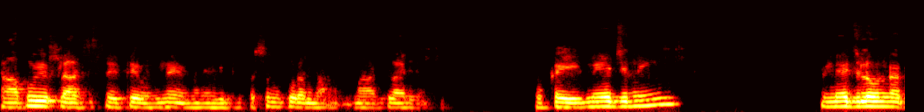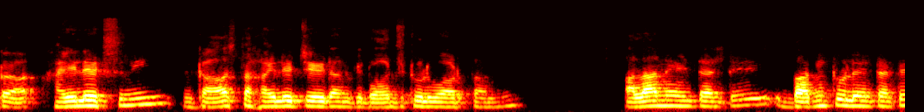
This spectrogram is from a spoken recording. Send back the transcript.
రాబోయే క్లాసెస్ అయితే ఉన్నాయి. మనం వీటి కోసం కూడా మాట్లాడాం ఒక ఇమేజ్ని ఇమేజ్లో ఉన్న హైలైట్స్ని కాస్త హైలైట్ చేయడానికి డార్జ్ టూల్ వాడతాము. అలానే ఏంటంటే బర్న్ టూల్ ఏంటంటే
